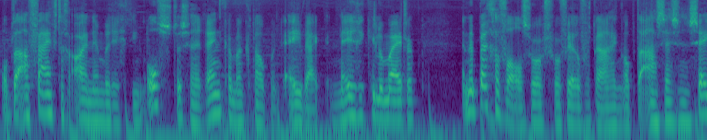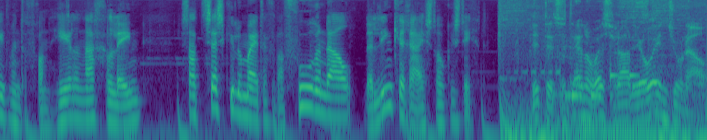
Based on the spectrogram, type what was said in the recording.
Op de A50 Arnhem richting Os tussen Renkum en knooppunt Ewijk 9 kilometer. En een pechgeval zorgt voor veel vertraging op de A76 van Heerlen naar Geleen. Staat 6 kilometer vanaf Voerendaal. De linkerrijstrook is dicht. Dit is het NOS Radio 1-journaal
